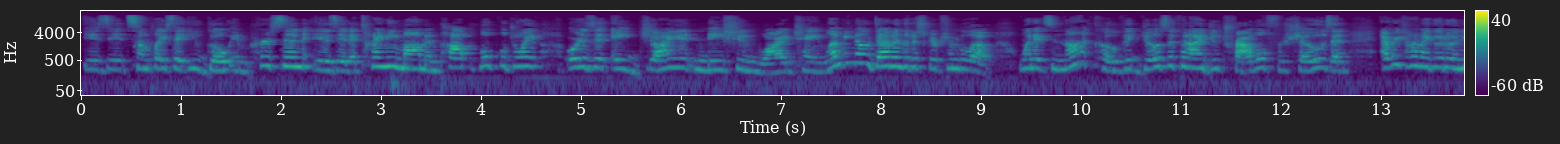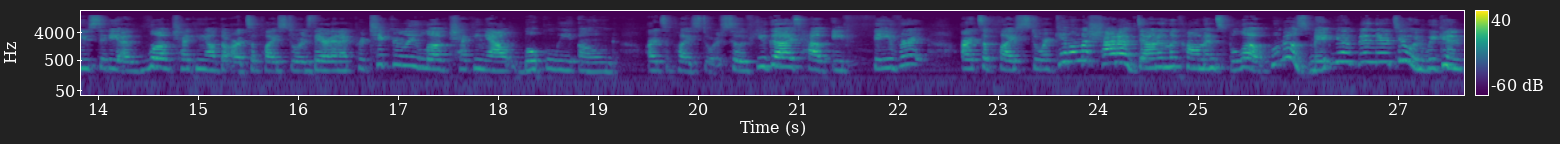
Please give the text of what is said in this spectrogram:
Is it someplace that you go in person? Is it a tiny mom and pop local joint? Or is it a giant nationwide chain? Let me know down in the description below. When it's not COVID, Joseph and I do travel for shows and every time I go to a new city, I love checking out the art supply stores there and I particularly love checking out locally owned art supply stores. So if you guys have a favorite art supply store, give them a shout out down in the comments below. Who knows, maybe I've been there too and we can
